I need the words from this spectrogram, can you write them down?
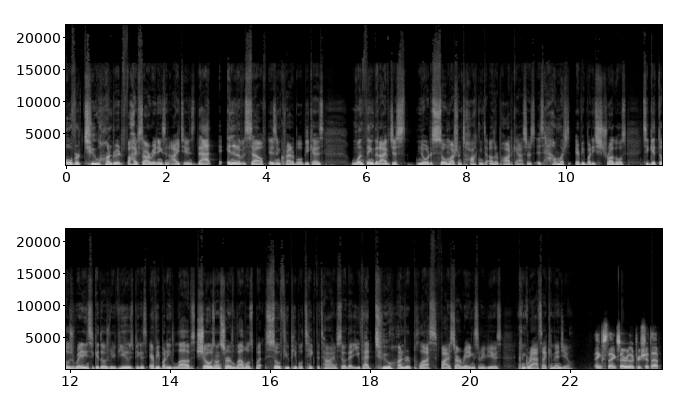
over 200 five star ratings in iTunes. That in and of itself is incredible because one thing that I've just noticed so much from talking to other podcasters is how much everybody struggles to get those ratings, to get those reviews, because everybody loves shows on certain levels, but so few people take the time. So that you've had 200 plus five star ratings and reviews. Congrats. I commend you. Thanks. Thanks. I really appreciate that.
